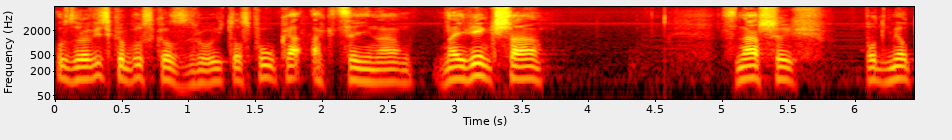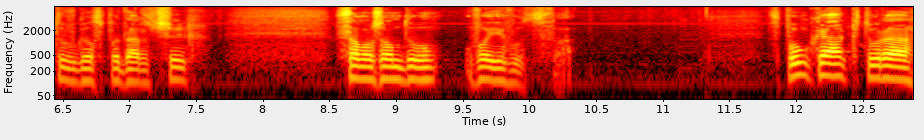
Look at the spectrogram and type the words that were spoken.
Uzdrowisko Busko Zdrój to spółka akcyjna, największa z naszych podmiotów gospodarczych samorządu województwa. Spółka, która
